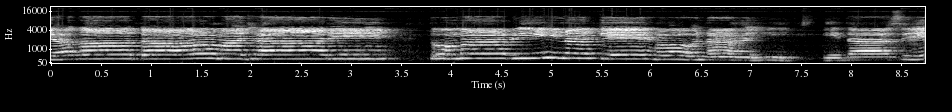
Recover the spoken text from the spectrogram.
জগত মাঝারে। তোমা বিনা কেহ নাহি এ দাসে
